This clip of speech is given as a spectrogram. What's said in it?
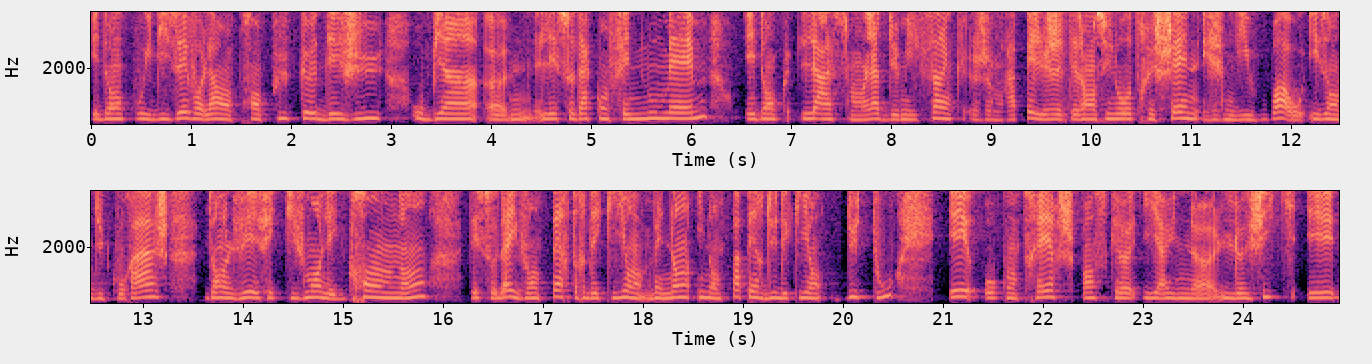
et donc où il disait voilà on prend plus que des jus ou bien euh, les sodas qu'on fait nous-mêmes et donc là, à ce moment-là, 2005, je me rappelle, j'étais dans une autre chaîne et je me dis, waouh, ils ont du courage d'enlever effectivement les grands noms des sodas, ils vont perdre des clients. Mais non, ils n'ont pas perdu des clients du tout. Et au contraire, je pense qu'il y a une logique et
